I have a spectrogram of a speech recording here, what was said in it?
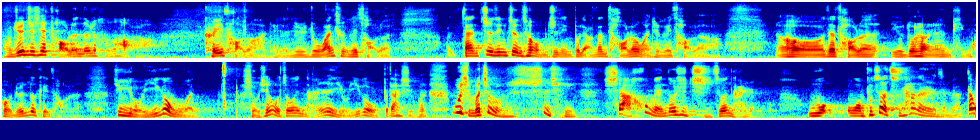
我觉得这些讨论都是很好的，可以讨论啊，这个就是就完全可以讨论。但制定政策我们制定不了，但讨论完全可以讨论啊。然后再讨论有多少人贫困，我觉得都可以讨论。就有一个我，首先我作为男人有一个我不大喜欢，为什么这种事情下后面都是指责男人？我我不知道其他男人怎么样，但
